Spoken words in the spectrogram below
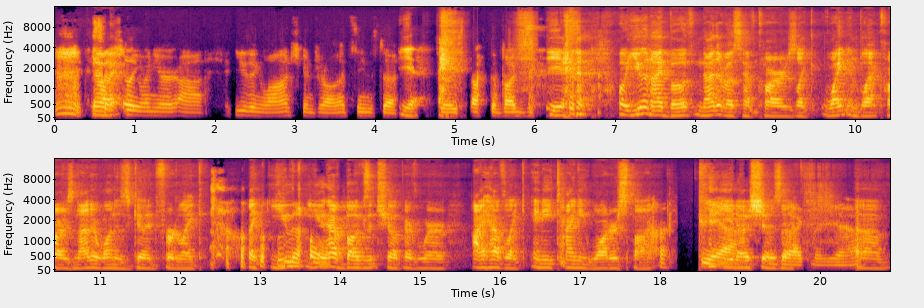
No, I- Especially when you're uh, using launch control, that seems to yeah. really suck the bugs. Yeah. Well, you and I both, neither of us have cars like white and black cars. Neither one is good for like, like you, No. you have bugs that show up everywhere. I have like any tiny water spot, yeah, you know, shows up. exactly. Yeah, Um,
